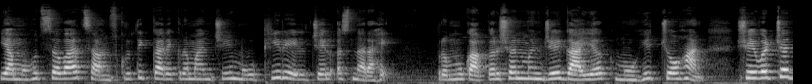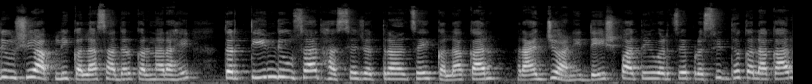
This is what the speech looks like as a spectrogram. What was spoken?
या महोत्सवात सांस्कृतिक कार्यक्रमांची मोठी रेलचेल असणार आहे. प्रमुख आकर्षण म्हणजे गायक मोहित चौहान. शेवटच्या दिवशी आपली कला सादर करणार आहे. तर तीन दिवसात हास्यजत्राचे कलाकार राज्य आणि देश पातळीवरचे प्रसिद्ध कलाकार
